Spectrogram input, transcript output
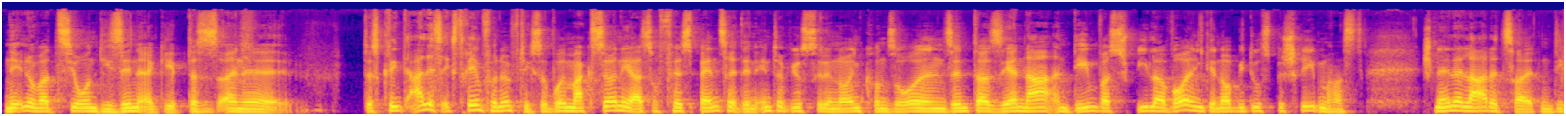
eine Innovation, die Sinn ergibt. Das ist eine das klingt alles extrem vernünftig. Sowohl Max Cerny als auch Phil Spencer in den Interviews zu den neuen Konsolen sind da sehr nah an dem, was Spieler wollen, genau wie du es beschrieben hast. Schnelle Ladezeiten, die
